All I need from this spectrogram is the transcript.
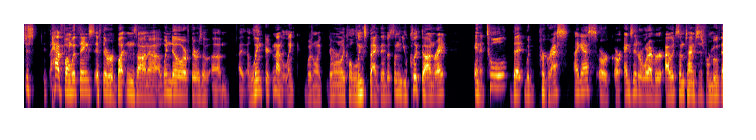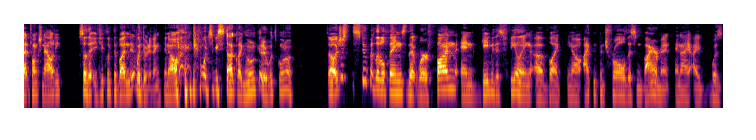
just have fun with things. If there were buttons on a, window, or if there was a, um, a link, or not a link, wasn't like they weren't really called links back then, but something you clicked on, right? And a tool that would progress, I guess, or or exit or whatever. I would sometimes just remove that functionality so that if you click the button, it wouldn't do anything, you know. People would just be stuck, like, I don't get it. What's going on? So just stupid little things that were fun and gave me this feeling of like, you know, I can control this environment, and I, I was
